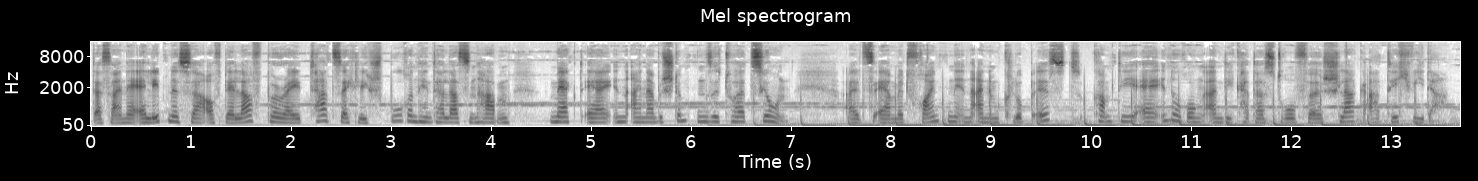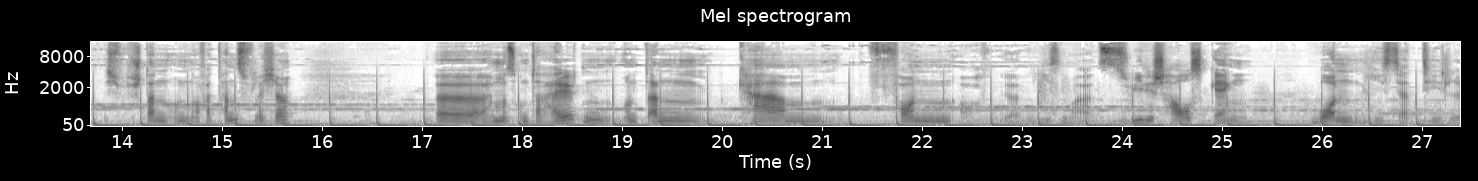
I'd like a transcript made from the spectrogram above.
Dass seine Erlebnisse auf der Love Parade tatsächlich Spuren hinterlassen haben, merkt er in einer bestimmten Situation. Als er mit Freunden in einem Club ist, kommt die Erinnerung an die Katastrophe schlagartig wieder. Ich stand unten auf der Tanzfläche, äh, haben uns unterhalten und dann kam von, oh, Swedish House Gang One hieß der Titel.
